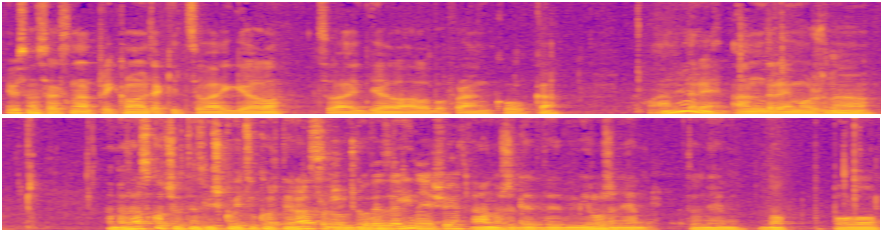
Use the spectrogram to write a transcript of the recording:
Ja by som sa snad priklonil taký Zweigel, Zweigel alebo Frankovka. Andre, Andre možno. A ma zaskočil ten zvyškový cukor teraz. Trošičku dezertnejšie. Áno, že de, de, vyloženie, to neviem, no polo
